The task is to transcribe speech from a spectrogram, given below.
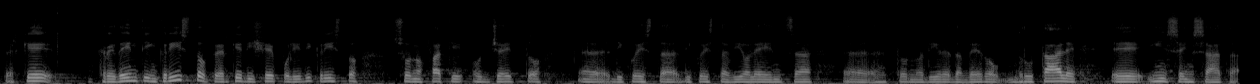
perché credenti in Cristo, perché discepoli di Cristo sono fatti oggetto eh, di, questa, di, questa, violenza, eh, torno a dire davvero brutale e insensata.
